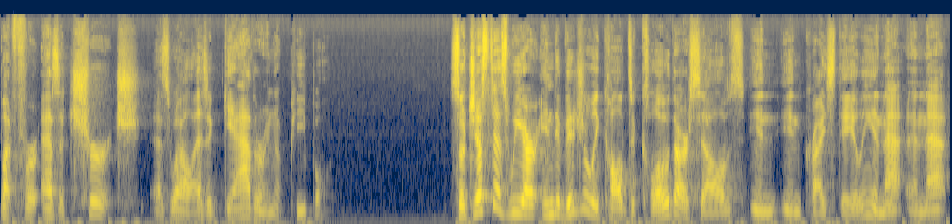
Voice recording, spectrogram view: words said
but for as a church as well, as a gathering of people. So just as we are individually called to clothe ourselves in, in Christ daily, and that and that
